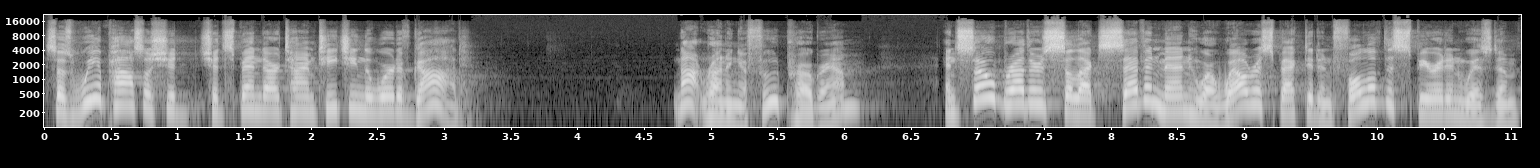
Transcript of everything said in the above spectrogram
So, as we apostles should, should spend our time teaching the Word of God, not running a food program. And so, brothers, select seven men who are well respected and full of the Spirit and wisdom,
